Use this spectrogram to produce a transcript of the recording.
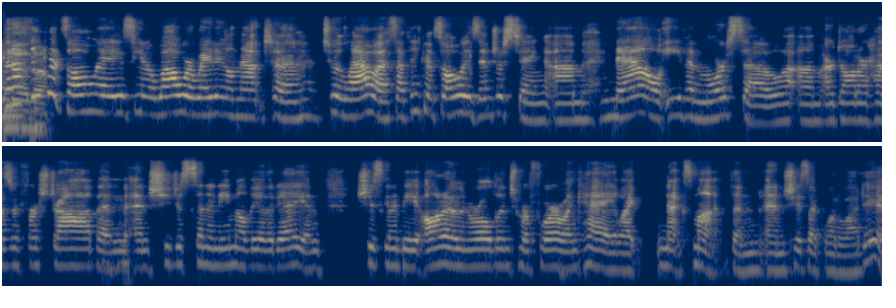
but I think it's always, you know, while we're waiting on that to to allow us, I think it's always interesting. Um, now, even more so, um, our daughter has her first job, and and she just sent an email the other day, and she's going to be auto enrolled into her 401k like next month, and and she's like, what do I do?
